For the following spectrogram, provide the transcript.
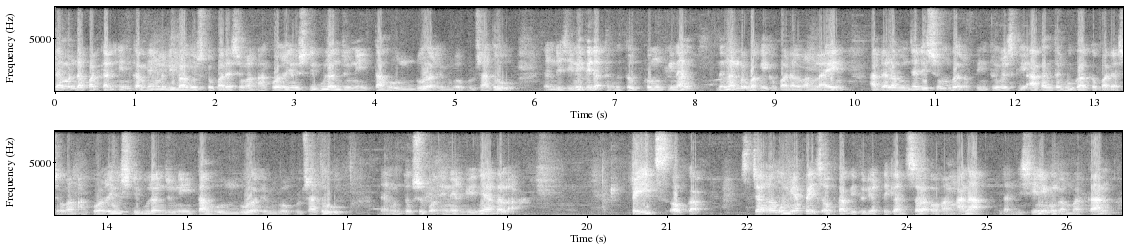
dan mendapatkan income yang lebih bagus kepada seorang Aquarius di bulan Juni tahun 2021 dan di sini tidak tertutup kemungkinan dengan berbagi kepada orang lain adalah menjadi sumber pintu rezeki akan terbuka kepada seorang Aquarius di bulan Juni tahun 2021 dan untuk support energinya adalah Page of Cup. Secara umumnya Page of Cup itu diartikan seorang anak. Dan di sini menggambarkan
